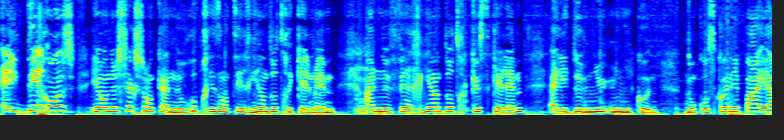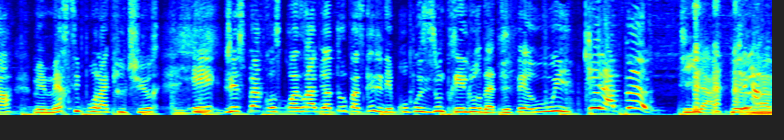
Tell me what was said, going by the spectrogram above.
elle dérange et en ne cherchant qu'à ne représenter rien d'autre qu'elle-même, à ne faire rien d'autre que ce qu'elle aime, elle est devenue une icône. Donc on se connaît pas Aya, mais merci pour la culture et j'espère qu'on se croisera bientôt parce que j'ai des propositions très lourdes à te faire. Oui, qui la peut? Qui la peut, Qui la vraiment,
